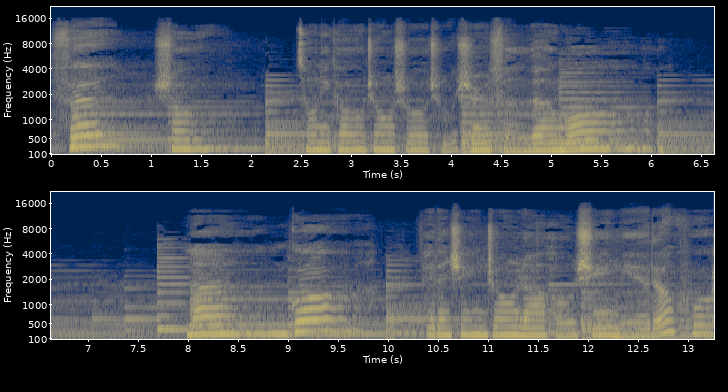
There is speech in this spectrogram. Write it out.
分手。从你口中说出十分冷漠，难过沸腾心中，然后熄灭的火。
